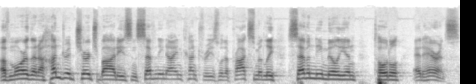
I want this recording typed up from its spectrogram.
of more than 100 church bodies in 79 countries with approximately 70 million total adherents.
